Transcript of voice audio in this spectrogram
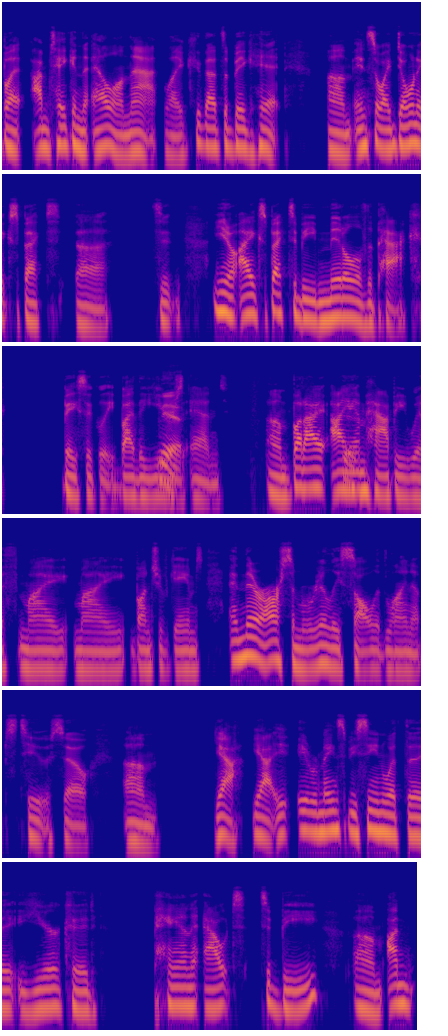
But I'm taking the L on that. Like that's a big hit, um, and so I don't expect uh, to, you know, I expect to be middle of the pack, basically by the year's end. Um, but I, I Yeah. am happy with my my bunch of games, and there are some really solid lineups too. So um, yeah, yeah, it, it remains to be seen what the year could pan out to be. Um, I'm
